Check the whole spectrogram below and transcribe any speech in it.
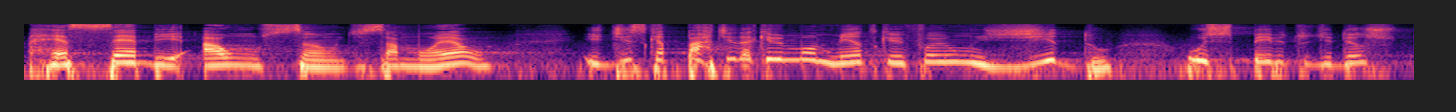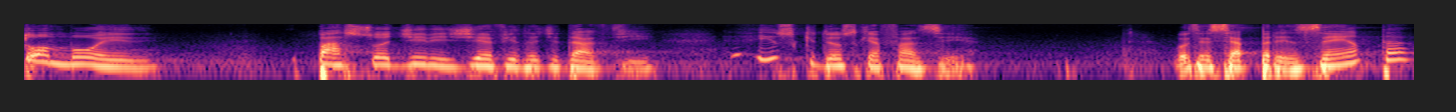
recebe a unção de Samuel e diz que a partir daquele momento que ele foi ungido, o Espírito de Deus tomou ele e passou a dirigir a vida de Davi. É isso que Deus quer fazer. Você se apresenta,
